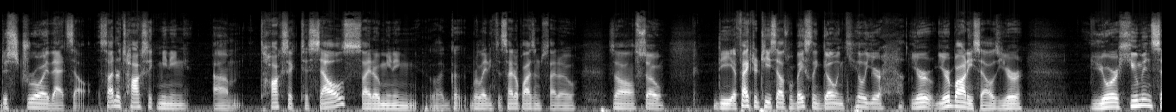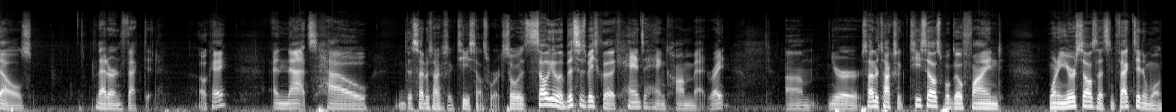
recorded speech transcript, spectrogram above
destroy that cell. Cytotoxic meaning um, toxic to cells. Cyto meaning like, relating to cytoplasm. Cytosol. So the effector T cells will basically go and kill your your your body cells, your your human cells that are infected. Okay, and that's how the cytotoxic T cells work. So it's cellular. This is basically like hand-to-hand combat, right? Um, your cytotoxic T cells will go find one of your cells that's infected and will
